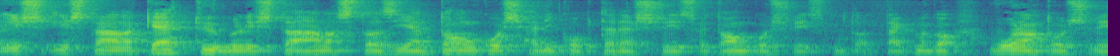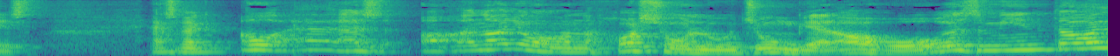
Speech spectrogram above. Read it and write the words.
és, és talán a kettőből is talán azt az ilyen tankos, helikopteres részt, vagy tankos részt mutatták, meg a vonatos részt, ez meg, ó, ez a nagyon hasonló dzsungel ahhoz, mint az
